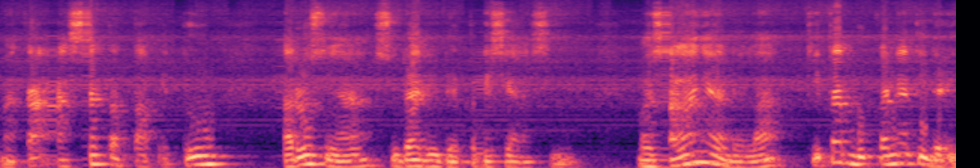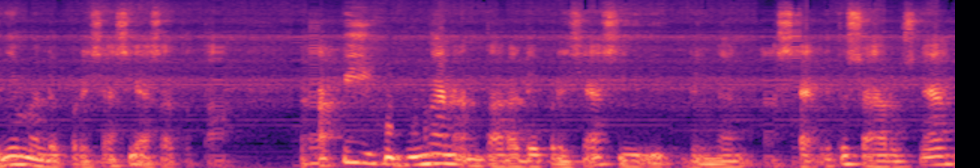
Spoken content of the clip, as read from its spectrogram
maka aset tetap itu harusnya sudah didepresiasi. Masalahnya adalah kita bukannya tidak ingin mendepresiasi aset tetap, tapi hubungan antara depresiasi dengan aset itu seharusnya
